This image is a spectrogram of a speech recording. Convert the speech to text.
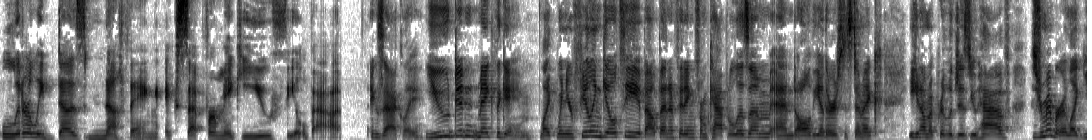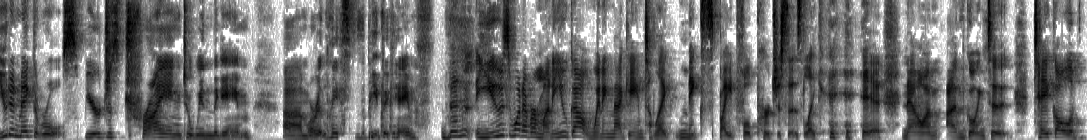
literally does nothing except for make you feel bad. Exactly. You didn't make the game. Like when you're feeling guilty about benefiting from capitalism and all the other systemic economic privileges you have, just remember, like you didn't make the rules. You're just trying to win the game, um, or at least beat the game. then use whatever money you got winning that game to like make spiteful purchases. Like now i'm i'm going to take all of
